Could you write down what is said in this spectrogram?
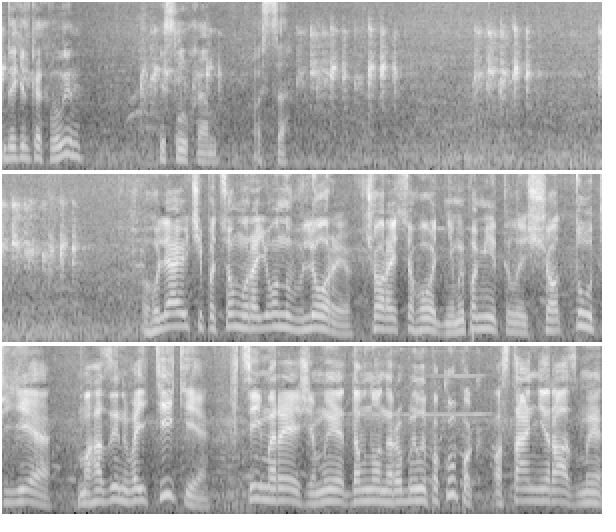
декілька хвилин і слухаємо ось це. Гуляючи по цьому району в Льори вчора і сьогодні, ми помітили, що тут є магазин Вайкікі. В цій мережі ми давно не робили покупок. Останній раз ми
